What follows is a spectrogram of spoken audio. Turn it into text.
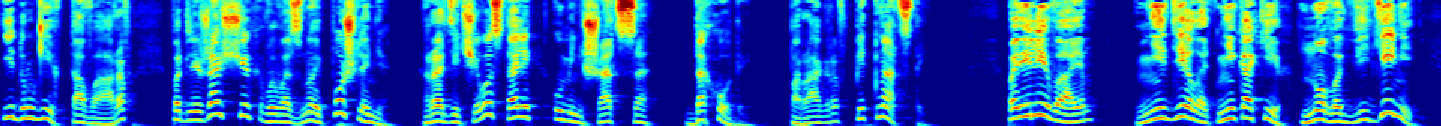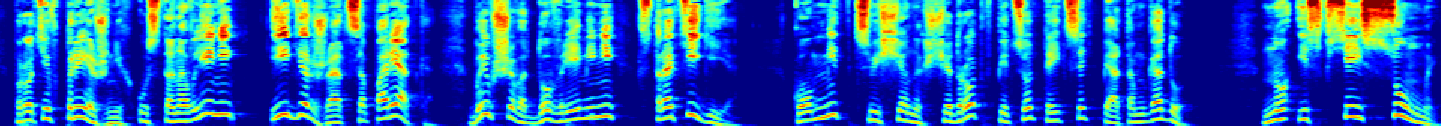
и других товаров, подлежащих вывозной пошлине ради чего стали уменьшаться доходы. Параграф 15. Повелеваем не делать никаких нововведений против прежних установлений и держаться порядка, бывшего до времени стратегия, коммит священных щедрот в 535 году. Но из всей суммы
